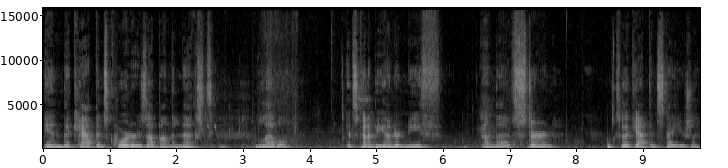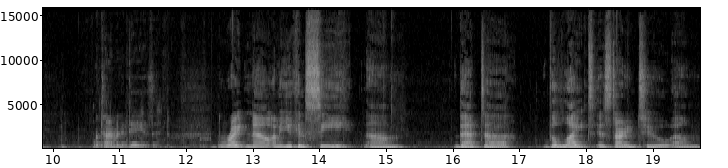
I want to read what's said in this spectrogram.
in the captain's quarters up on the next level. It's going to be underneath on the stern. So the captains stay usually. What time of the day is it? Right now, I mean, you can see um, that uh, the light is starting to um,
